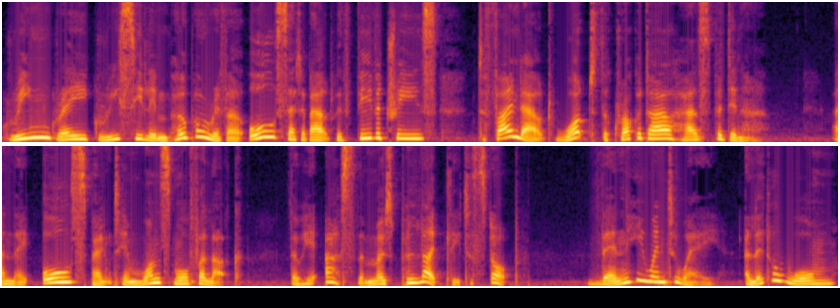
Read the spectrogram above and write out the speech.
green grey greasy Limpopo River all set about with fever trees to find out what the crocodile has for dinner. And they all spanked him once more for luck, though he asked them most politely to stop. Then he went away, a little warm,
